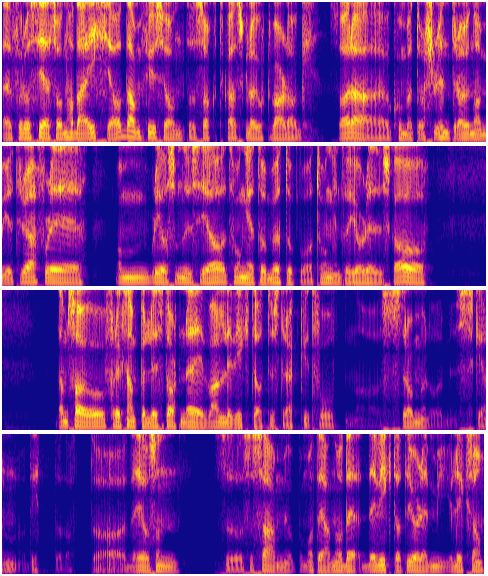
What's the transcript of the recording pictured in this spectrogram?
eh, For å si det sånn, hadde jeg ikke hatt de fysioene til å sagt hva jeg skulle ha gjort hver dag, så har jeg kommet til å sluntre unna mye, tror jeg. Fordi man blir jo, som du sier, tvunget til å møte opp og tvunget til å gjøre det du skal. og de sa jo eksempel i starten det er veldig viktig at du strekker ut foten og strammer lårmuskelen og ditt og datt. Og det er jo sånn, så, så sa de jo på en måte igjen, og det, det er viktig at du gjør det mye, liksom.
